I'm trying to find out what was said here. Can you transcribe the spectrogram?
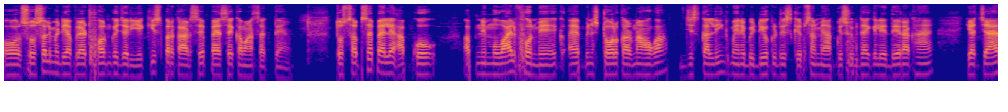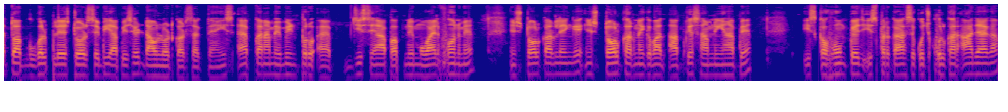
और सोशल मीडिया प्लेटफॉर्म के ज़रिए किस प्रकार से पैसे कमा सकते हैं। तो सबसे पहले आपको अपने मोबाइल फ़ोन में एक ऐप इंस्टॉल करना होगा, जिसका लिंक मैंने वीडियो के डिस्क्रिप्शन में आपकी सुविधा के लिए दे रखा है। या चाहे तो आप गूगल प्ले स्टोर से भी आप इसे डाउनलोड कर सकते हैं। इस ऐप का नाम है मिंट प्रो ऐप, जिसे आप अपने मोबाइल फ़ोन में इंस्टॉल कर लेंगे। इंस्टॉल करने के बाद आपके सामने यहाँ पर इसका होम पेज इस प्रकार से कुछ खुलकर आ जाएगा।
